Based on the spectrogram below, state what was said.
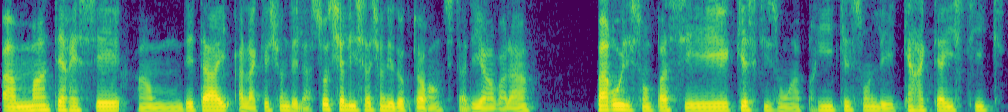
à m'intéresser en détail à la question de la socialisation des doctorants, c'est-à-dire voilà par où ils sont passés, qu'est-ce qu'ils ont appris, quelles sont les caractéristiques,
